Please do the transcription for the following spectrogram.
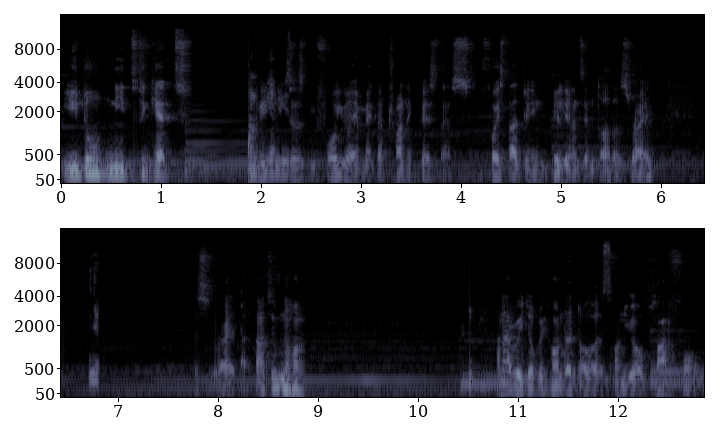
you don't need to get to users before you're a megatronic business, before you start doing billions in dollars, right? Yeah. That's right. At even an average of a hundred dollars on your platform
